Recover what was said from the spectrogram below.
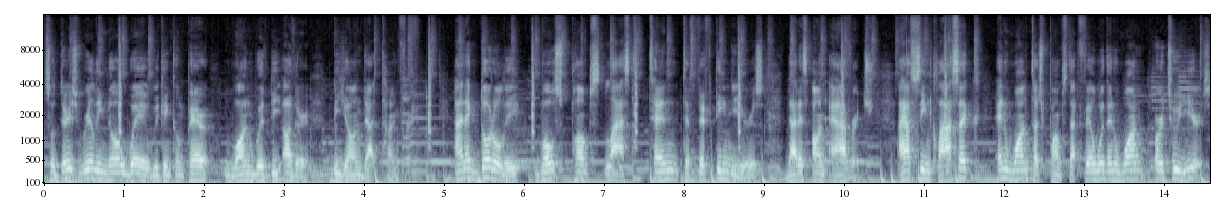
so there's really no way we can compare one with the other beyond that time frame. Anecdotally, most pumps last 10 to 15 years. That is on average. I have seen classic and one-touch pumps that fail within one or two years.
